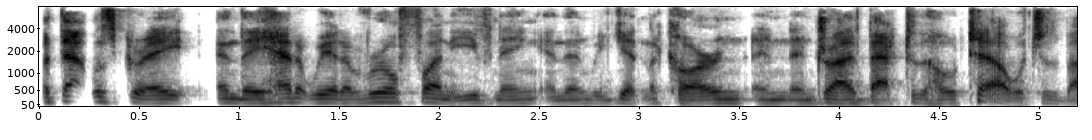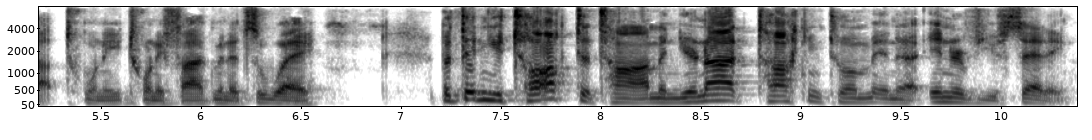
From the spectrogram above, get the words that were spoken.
but that was great. And they had we had a real fun evening. And then we get in the car and, and, and drive back to the hotel, which is about 20, 25 minutes away. But then you talk to Tom and you're not talking to him in an interview setting,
